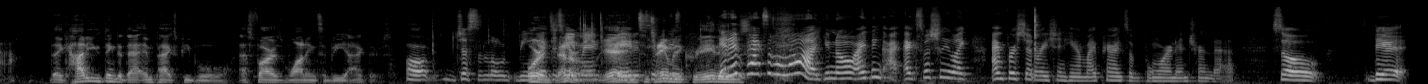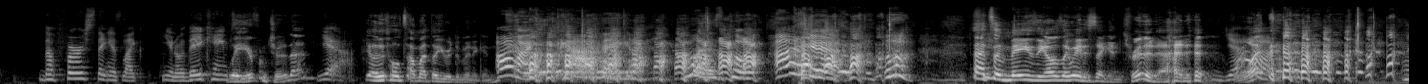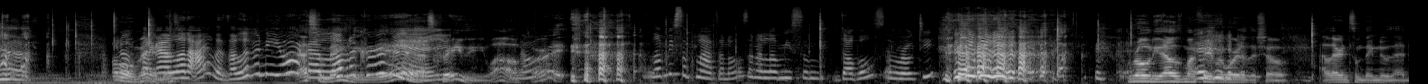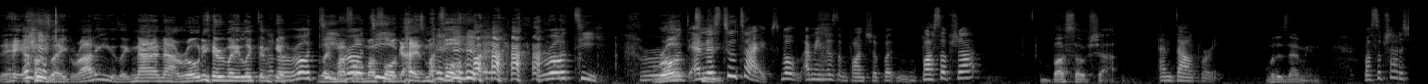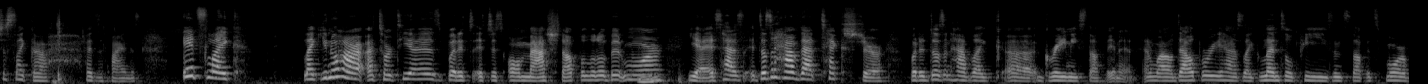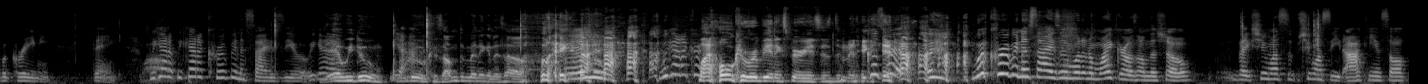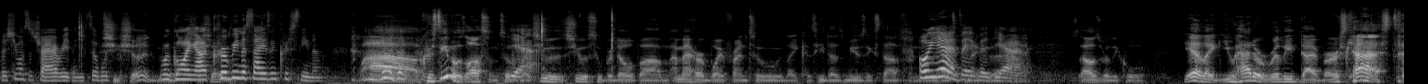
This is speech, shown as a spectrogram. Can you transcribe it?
Like, how do you think that that impacts people as far as wanting to be actors? or just a little being Or in entertainment, general, yeah, entertainment, It impacts it a lot, you know. I think, I- especially like I'm first generation here. My parents are born in Trinidad, so they're the first thing is like you know they came. Wait, to you're from Trinidad? Yeah. Yo, this whole time I thought you were Dominican. Oh my god, what is going on here? That's amazing. I was like, wait a second, Trinidad. Yeah. What? You oh, know, oh man, like I that's, love the islands. I live in New York. that's I love the amazing. Caribbean. Yeah, that's crazy. Wow. know? All right. Love me some platanos and I love me some doubles and roti. roti, that was my favorite word of the show. I learned something new that day. I was like, Roddy? He was like, nah, nah, nah, Rody. Everybody looked at me. No, no, I was like, roti, my fault, my fault, guys, my fault. roti. Roti. And there's two types. Well, I mean, there's a bunch of, but bus up shot Bus up shot. and dalpuri. What does that mean? Bus up shot is just like a, how do I define this? It's like, like you know how a tortilla is, but it's it's just all mashed up a little bit more. Mm-hmm. Yeah, it has it doesn't have that texture, but it doesn't have like uh, grainy stuff in it. And while dalpuri has like lentil peas and stuff, it's more of a grainy thing. We gotta we gotta Caribbeanize you. We gotta Yeah, we do. Yeah. We do, because I'm Dominican as hell. like, we gotta my whole Caribbean experience is Dominican. We're, we're Caribbeanizing one of them white girls on the show. Like she wants to, she wants to eat aki and saltfish. She wants to try everything. So She should. We're going She out should. Caribbeanizing Christina. Wow, Christina was awesome too. Yeah. Like she was she was super dope. Um, I met her boyfriend too, like because he does music stuff. And Oh, yeah, got to connect David, that, yeah. So that was really cool. Yeah, like you had a really diverse cast.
